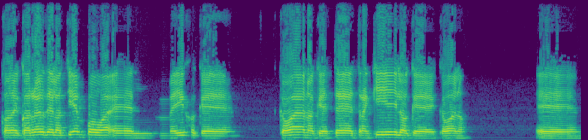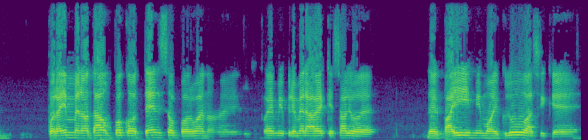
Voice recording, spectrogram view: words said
con el correr de los tiempos, él me dijo que, que bueno, que esté tranquilo, que, que bueno, eh, por ahí me notaba un poco tenso, por bueno, eh, fue mi primera vez que salgo de, del país, mismo del club, así que,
